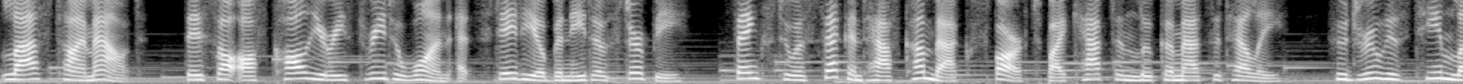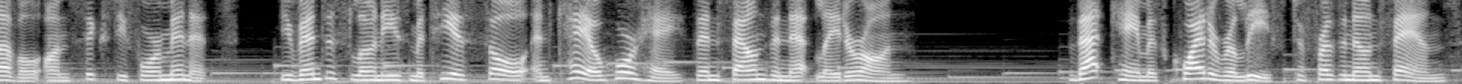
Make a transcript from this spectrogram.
Last time out, they saw off Cagliari 3-1 at Stadio Benito Stirpe, thanks to a second-half comeback sparked by captain Luca Mazzitelli, who drew his team level on 64 minutes. Juventus loanees Matías Soulé and Kaio Jorge then found the net later on. That came as quite a relief to Frosinone fans,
